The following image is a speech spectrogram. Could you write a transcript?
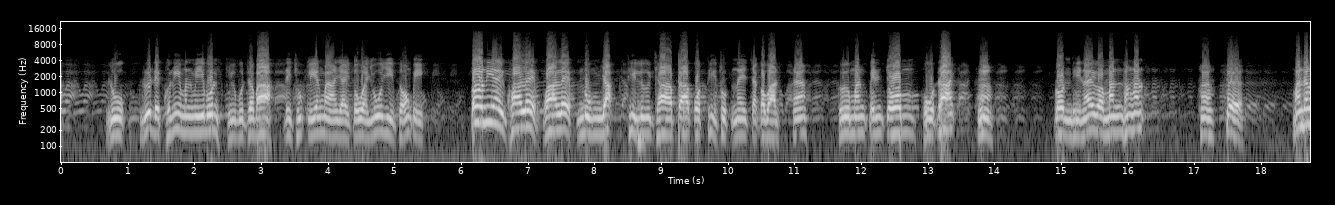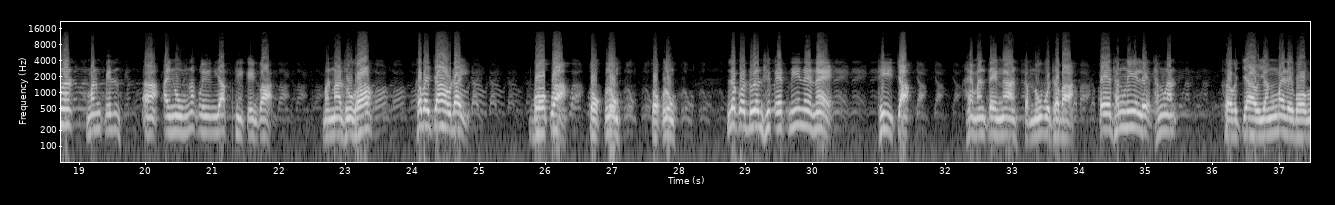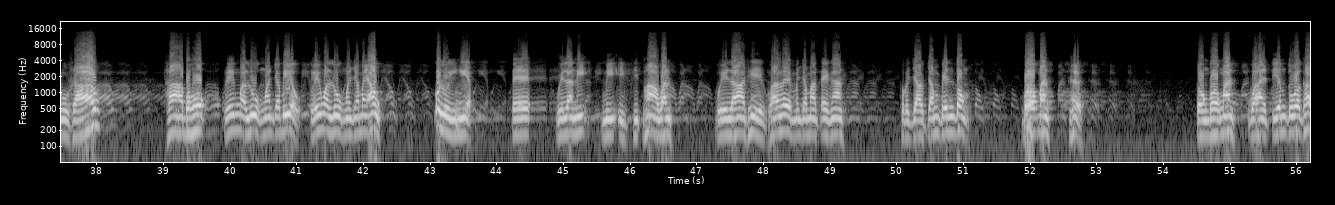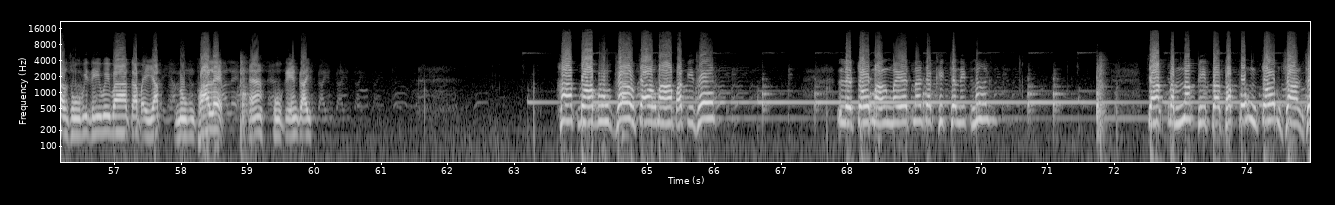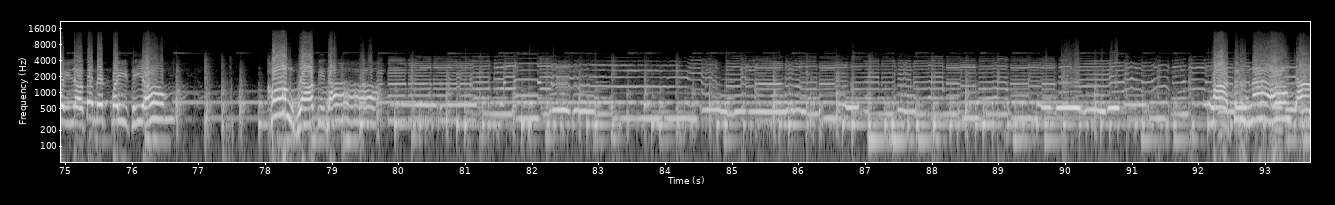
ลูกหรือเด็กคนนี้มันมีบุญชื่อบุตรบาได้ชุบเลี้ยงมาใหญ่โตอายุยี่สองปีตอนนี้ไอ้ควาเล็บควาเล็บหนุ่มยักษ์ที่ลือชาปรากฏที่สุดในจักรวาลนะคือมันเป็นโจมผูดร้ปล้นที่ไหนก็มันทั้งนั้นฮะมันทั้งนั้น มันเป็นอไอ้หนุ่มนักเลงยักษ์ที่เก่งกล้ามันมาสู่ขอข้าพเจ้าได้ บอกว่าตกลง ตกลง แล้วก็เดือนสิบเอ็ดนี้แน่ๆที่จะให้มันแต่งงานกับหนูบุษบาแต่ทั้งนี้แหละทั้งนั้นข้าพเจ้ายังไม่ได้บอกลูกสาว ถ้าบอกเกรงว่าลูกมันจะเบี้ยว เกรงว่าลูกมันจะไม่เอา ก็เลยเงียบ แต่เวลานี้มีอีกสิบห้าวัน เวลาที่ควานเล่มันจะมาแต่งงานข้าพเจ้าจำเป็นต้อง บอกมัน ต้องบอกมันว่าให้เตรียมตัวเข้าสู่พิธีวิวากับไอ้ยักษ์หนุ่มฟ้าแลบนะผู้เกรียงไกรหากบอกลูกเช้าเจ้ามาปฏิเสธและโจมังเมตนั้นจะคิดชนิดไหนจากตำนักที่ประทับปงจอมชาญชัยแล้วต่เด็ดไปที่ยองของพระธิดา ขึ้นหน้าห้องเจ้า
